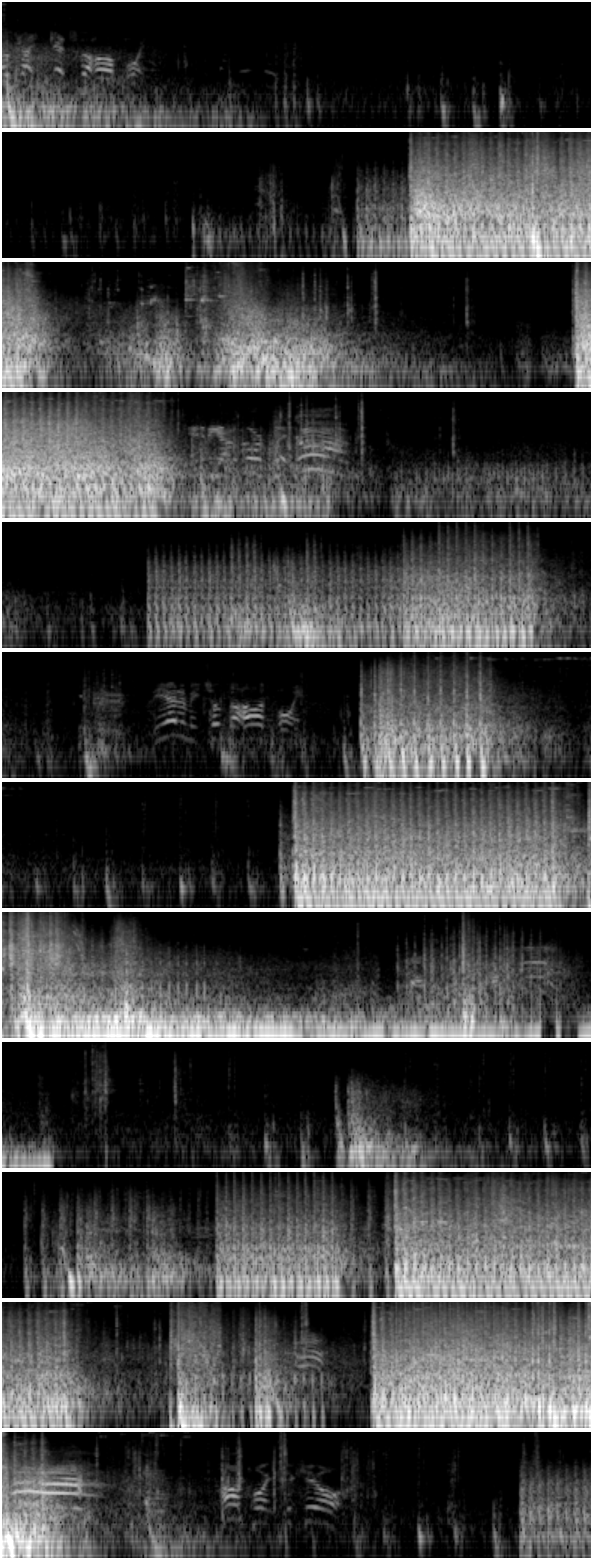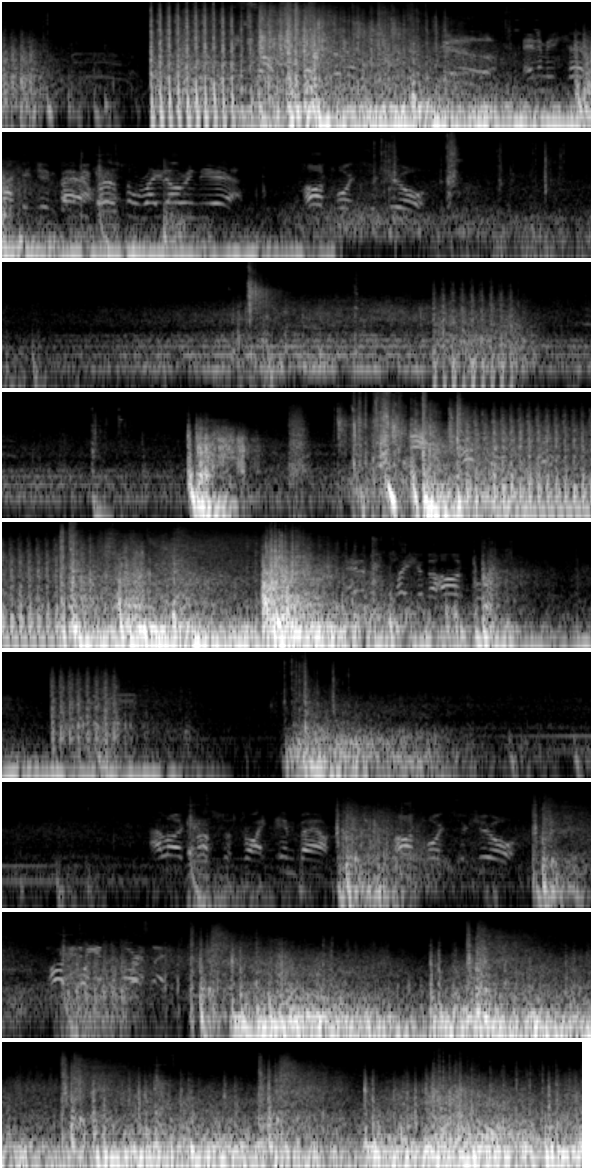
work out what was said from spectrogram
Okay, get to the hard point. Forklift. Ah! The enemy took the hard point. Hard point secure. Enemy care package inbound. Enemy personal radar in the air. Hard point secure. Enemy's taken the hard point. Allied cluster strike inbound. Hardpoint secure. Enemy Hardpoint at the contested. forklift.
